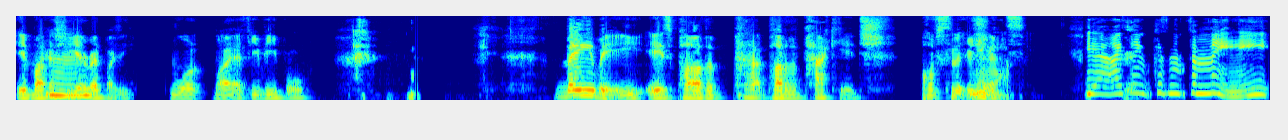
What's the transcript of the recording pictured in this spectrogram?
It might actually get Mm. read by one by a few people. Maybe it's part of a part of a package of solutions. Yeah, I think because for me,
